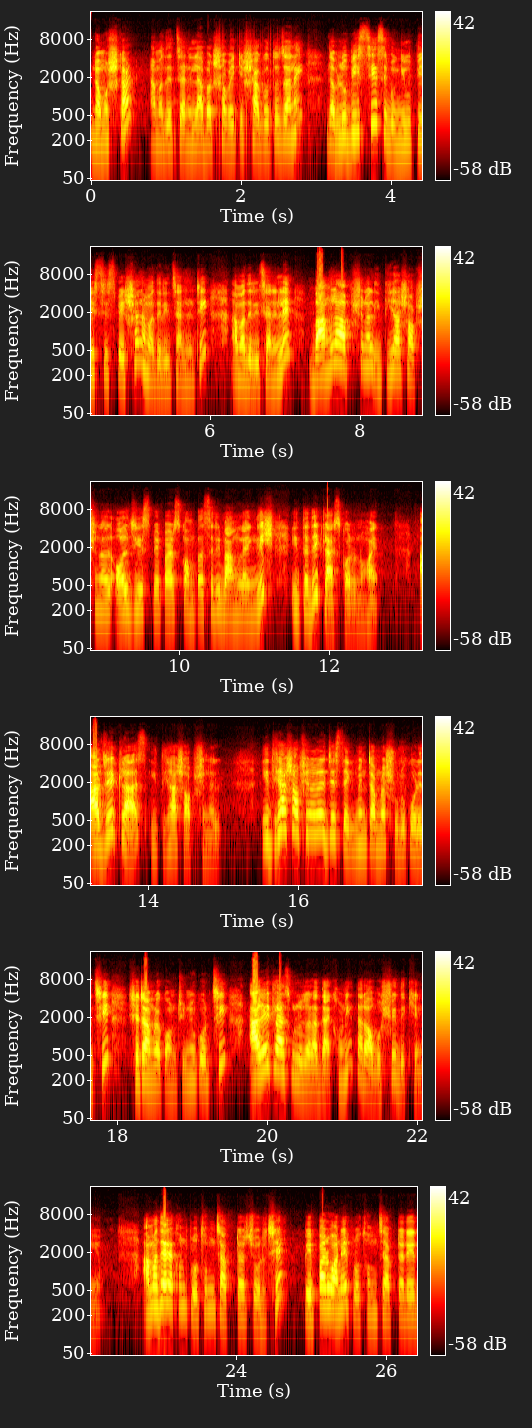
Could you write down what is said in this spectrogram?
নমস্কার, আমাদের চ্যানেলে আবার সবাইকে স্বাগত জানাই। ডাব্লিউবিসিএস এবং ইউপিএসসি স্পেশাল আমাদের এই চ্যানেলটি। আমাদের এই চ্যানেলে বাংলা অপশনাল ইতিহাস optional all GS papers compulsory Bangla English ইত্যাদি ক্লাস করানো হয়। আজের ক্লাস ইতিহাস অপশনাল ইতিহাস অপশনালের যে সেগমেন্ট আমরা শুরু করেছি, সেটা আমরা কন্টিনিউ করছি। আগের ক্লাসগুলো যারা দেখনি, তারা অবশ্যই দেখে নিও। আমাদের এখন প্রথম চ্যাপ্টার চলছে পেপার ওয়ানের প্রথম চ্যাপ্টারের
